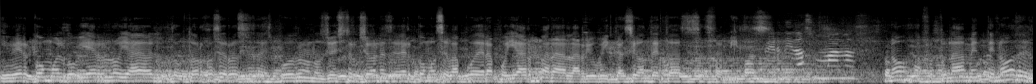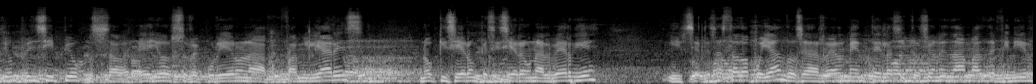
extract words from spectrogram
y ver cómo el gobierno, ya el doctor José Rosas Espudro nos dio instrucciones de ver cómo se va a poder apoyar para la reubicación de todas esas familias. ¿Pérdidas humanas? No, afortunadamente no. Desde un principio pues, ellos recurrieron a familiares, no quisieron que se hiciera un albergue y se les ha estado apoyando. O sea, realmente la situación es nada más definir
